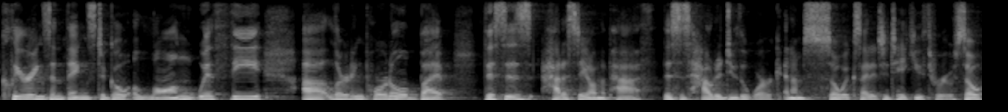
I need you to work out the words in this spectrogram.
clearings and things to go along with the uh, learning portal. But this is how to stay on the path. This is how to do the work. And I'm so excited to take you through. So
